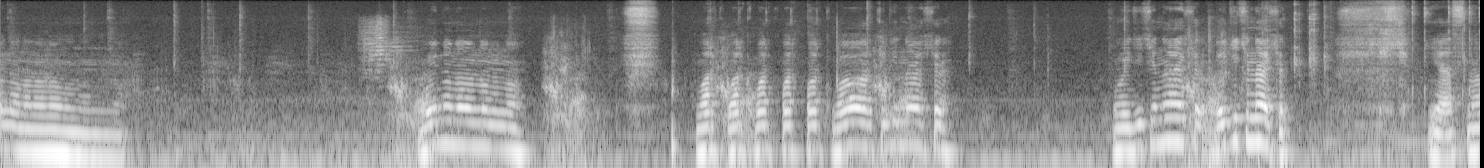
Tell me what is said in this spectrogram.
Ой, ну, ну, ну, ну, ну, ну, ну. Ой, ну, ну, ну, ну, ну. Марк, Марк, Марк, Марк, Марк, Марк, иди нахер. Ой, идите нахер, да идите нахер. Ясно.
